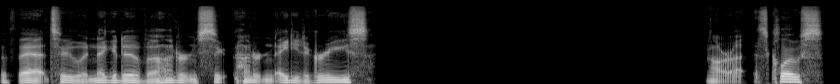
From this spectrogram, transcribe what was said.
Put that to a negative 180 degrees. All right, that's close.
